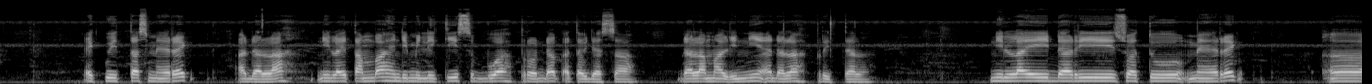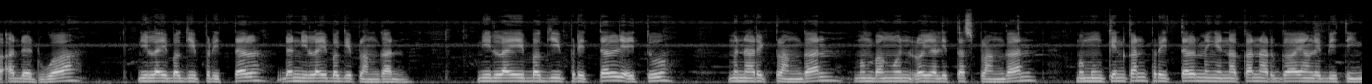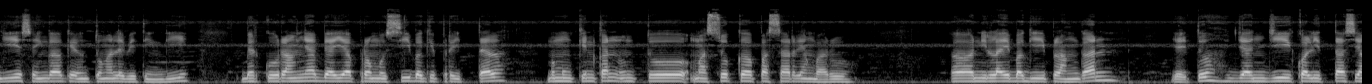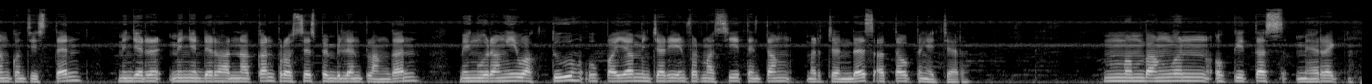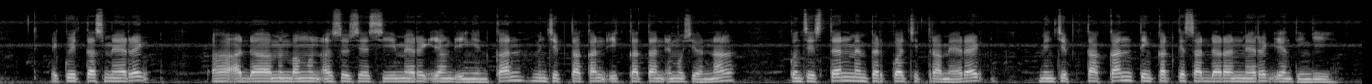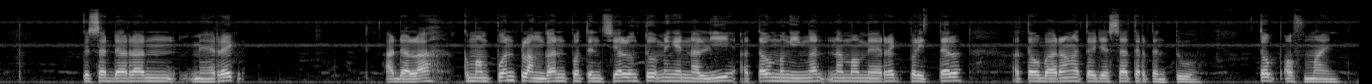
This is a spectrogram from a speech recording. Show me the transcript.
Ekuitas merek adalah nilai tambah yang dimiliki sebuah produk atau jasa. Dalam hal ini adalah retail. Nilai dari suatu merek uh, ada dua, nilai bagi retail dan nilai bagi pelanggan. Nilai bagi retail yaitu menarik pelanggan, membangun loyalitas pelanggan, memungkinkan retail mengenakan harga yang lebih tinggi sehingga keuntungan lebih tinggi, berkurangnya biaya promosi bagi retail, memungkinkan untuk masuk ke pasar yang baru. E, nilai bagi pelanggan yaitu janji kualitas yang konsisten, menyederhanakan proses pembelian pelanggan, mengurangi waktu upaya mencari informasi tentang merchandise atau pengecer membangun ekuitas merek. Ekuitas merek uh, ada membangun asosiasi merek yang diinginkan, menciptakan ikatan emosional, konsisten memperkuat citra merek, menciptakan tingkat kesadaran merek yang tinggi. Kesadaran merek adalah kemampuan pelanggan potensial untuk mengenali atau mengingat nama merek retail atau barang atau jasa tertentu. Top of mind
